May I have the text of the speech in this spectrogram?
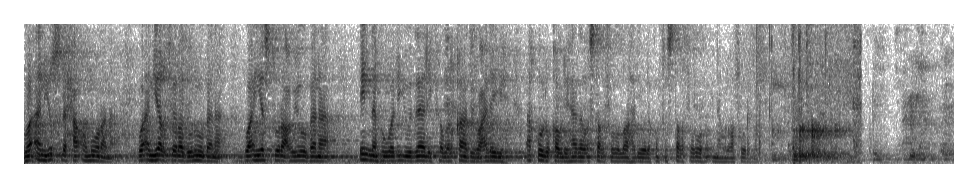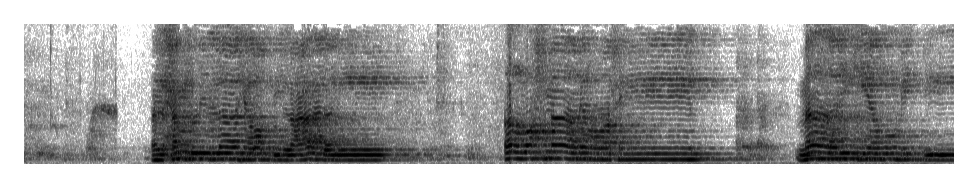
وأن يصلح أمورنا وأن يغفر ذنوبنا وأن يستر عيوبنا. إنه ولي ذلك والقادر عليه. أقول قولي هذا وأستغفر الله لي ولكم فاستغفروه إنه الغفور الرحيم. الحمد لله رب العالمين. الرحمن الرحيم. مالك يوم الدين.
